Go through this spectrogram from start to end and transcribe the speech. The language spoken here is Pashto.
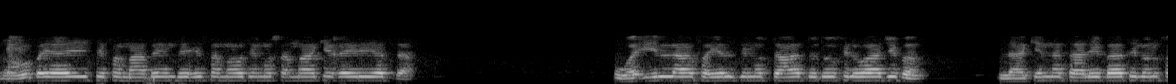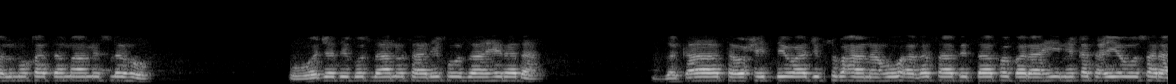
نو وبیایئ چې په مابین د اسم او د مسما کې غیریت ده والا فیلزم التعدد فی الواجب لكن تالي باطل فالمقدمه مثله وجد بطلان تالي خو ظاهره ده زکا توحید دی واجب سبحانه اغه ثابت ده په براهین قطعیه سره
